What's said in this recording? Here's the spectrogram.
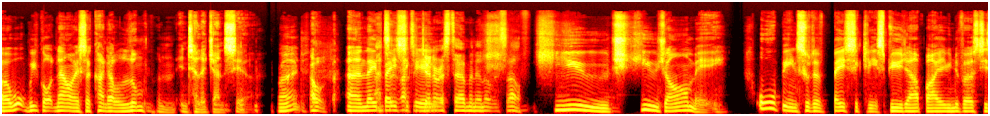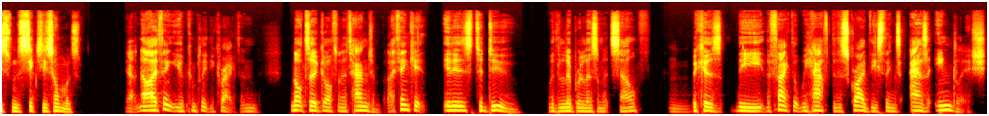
Uh, what we've got now is a kind of lumpen intelligentsia, right? Oh, And they that's, a, that's basically a generous term in and of itself. huge, huge army, all being sort of basically spewed out by universities from the 60s onwards. Yeah, no, I think you're completely correct. And not to go off on a tangent, but I think it, it is to do with liberalism itself mm. because the the fact that we have to describe these things as English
